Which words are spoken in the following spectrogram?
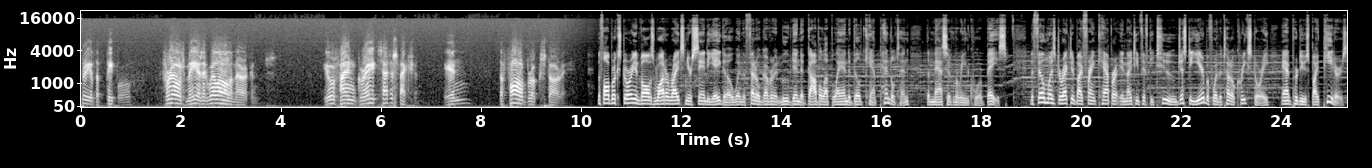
The history of the people thrills me as it will all Americans. You'll find great satisfaction in the Fallbrook story. The Fallbrook story involves water rights near San Diego when the federal government moved in to gobble up land to build Camp Pendleton, the massive Marine Corps base. The film was directed by Frank Capra in 1952, just a year before the Tuttle Creek story, and produced by Peters.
